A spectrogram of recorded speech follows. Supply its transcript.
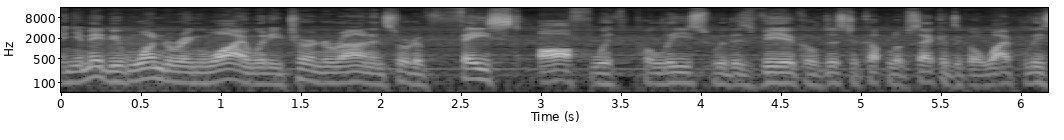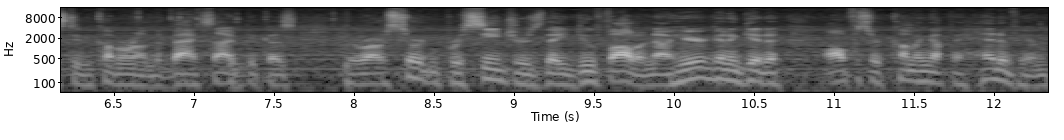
And you may be wondering why, when he turned around and sort of faced off with police with his vehicle just a couple of seconds ago, why police didn't come around the backside, because there are certain procedures they do follow. Now, here you're going to get an officer coming up ahead of him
